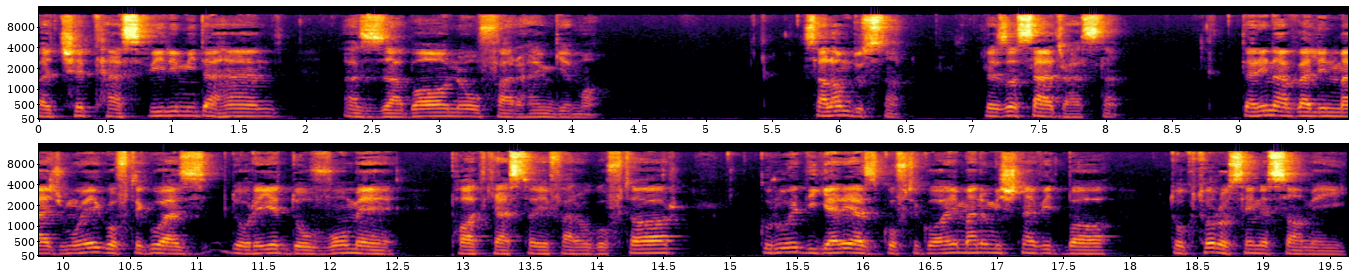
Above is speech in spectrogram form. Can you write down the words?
و چه تصویری می دهند از زبان و فرهنگ ما؟ سلام دوستان رضا صدر هستم. در این اولین مجموعه گفتگو از دوره دوم پادکست های فراگفتار گروه دیگری از گفتگوهای منو میشنوید با دکتر حسین سامعی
